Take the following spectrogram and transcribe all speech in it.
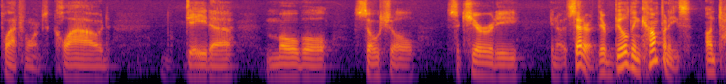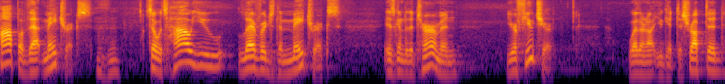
platforms, cloud, data, mobile, social, security, you know, et cetera. They're building companies on top of that matrix. Mm-hmm. So it's how you leverage the matrix is going to determine your future whether or not you get disrupted,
